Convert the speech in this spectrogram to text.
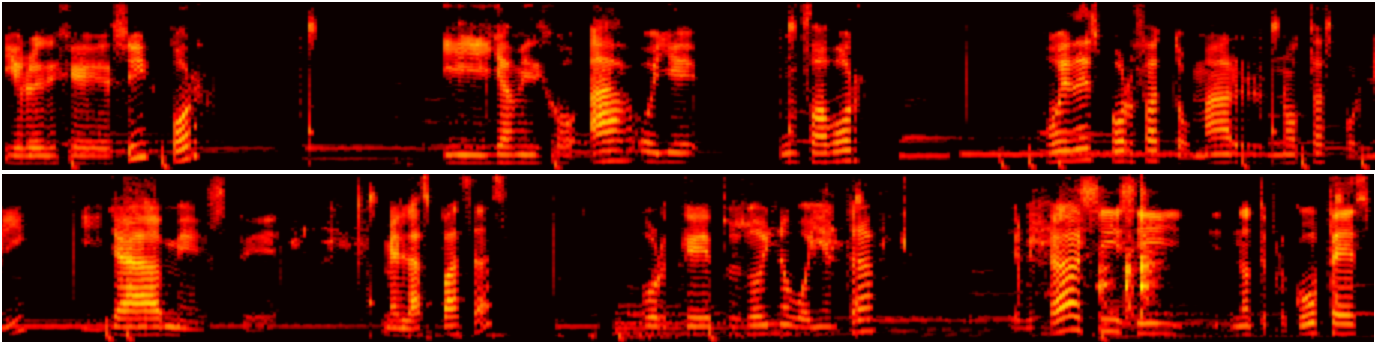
Y yo le dije, sí, por. Y ella me dijo, ah, oye, un favor, ¿puedes porfa tomar notas por mí? Y ya me, me las pasas, porque pues hoy no voy a entrar. Y le dije, ah, sí, sí, no te preocupes.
